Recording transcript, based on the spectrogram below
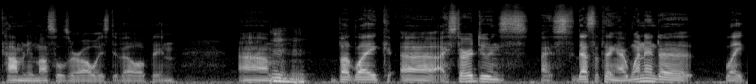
comedy muscles are always developing. Um, but like uh, I started doing s I that's the thing. I went into like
